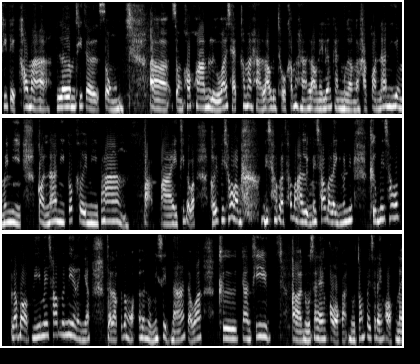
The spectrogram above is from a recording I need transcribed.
ที่เด็กเข้ามาเริ่มที่จะส่งส่งข้อความหรือว่าแชทเข้ามาหาเราหรือโทรเข้ามาหาเราในเรื่องการเมืองอะค่ะก่อนหน้านี้ยังไม่มีก่อนหน้านี้ก็เคยมีบ้าง ปะปที่แบบว่า เฮ้ยไม่ชอบ ไม่ชอบรัฐบาลหรือไม่ชอบอะไรอย่างนู้นนี่คือไม่ชอบระบอบนี้ไม่ชอบนู่นนี่อะไรเงี้ย แต่เราก็ต้องบอกเออหนูมีสิทธินะ แต่ว่าคือการที่หนูแสดงออกอะหนูต้องไปแสดงออกใน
